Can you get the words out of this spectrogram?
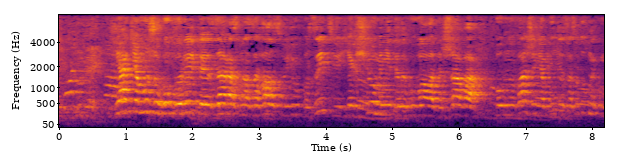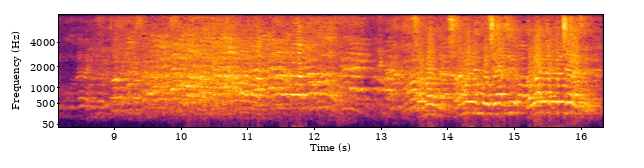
цих людей? Як я можу говорити зараз на загал свою позицію, якщо мені делегувала держава повноваження бути заступником голови району? Шановні, шановні по черзі, давайте по черзі.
